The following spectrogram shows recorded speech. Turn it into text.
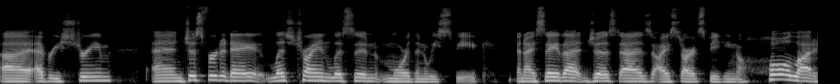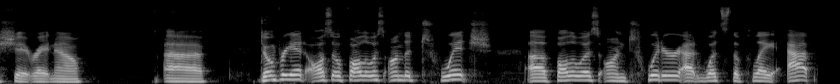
uh, every stream. And just for today, let's try and listen more than we speak. And I say that just as I start speaking a whole lot of shit right now. Uh, don't forget, also follow us on the Twitch. Uh, follow us on Twitter at What's the Play app.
